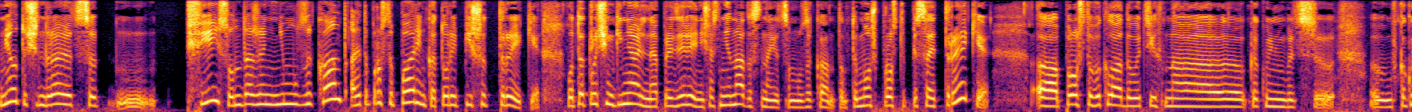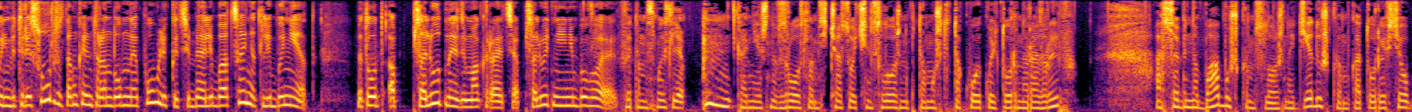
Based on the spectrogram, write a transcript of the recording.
мне вот очень нравится Фейс, он даже не музыкант, а это просто парень, который пишет треки. Вот это очень гениальное определение. Сейчас не надо становиться музыкантом. Ты можешь просто писать треки, э, просто выкладывать их на какой-нибудь, э, в какой-нибудь ресурс, и там какая-нибудь рандомная публика тебя либо оценит, либо нет. Это вот абсолютная демократия, абсолютнее не бывает. В этом смысле, конечно, взрослым сейчас очень сложно, потому что такой культурный разрыв. Особенно бабушкам сложно, дедушкам, которые все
